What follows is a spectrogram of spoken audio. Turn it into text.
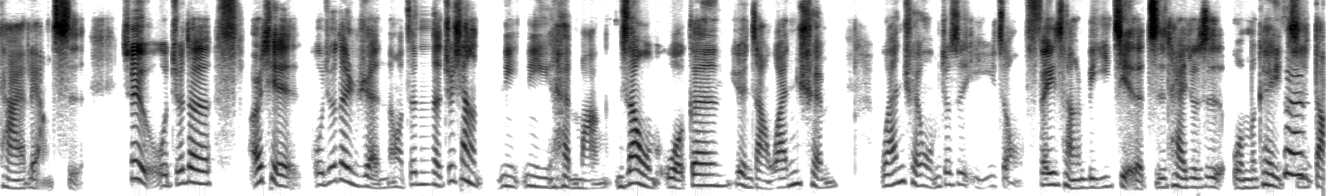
他两次，所以我觉得，而且我觉得人哦，真的就像你，你很忙，你知道，我我跟院长完全完全，我们就是以一种非常理解的姿态，就是我们可以知道，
